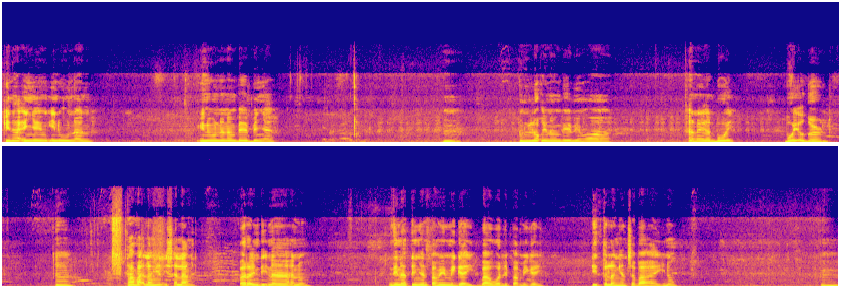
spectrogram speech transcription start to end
Kinain niya yung inunan. Inunan ng bebe niya. Hmm? Ang laki ng bebe mo ah. Ano yan, boy? Boy o girl? Ah. Tama lang yan, isa lang. Para hindi na, ano, hindi natin yan pamimigay. Bawal ipamigay. Dito lang yan sa bahay, no? Hmm?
